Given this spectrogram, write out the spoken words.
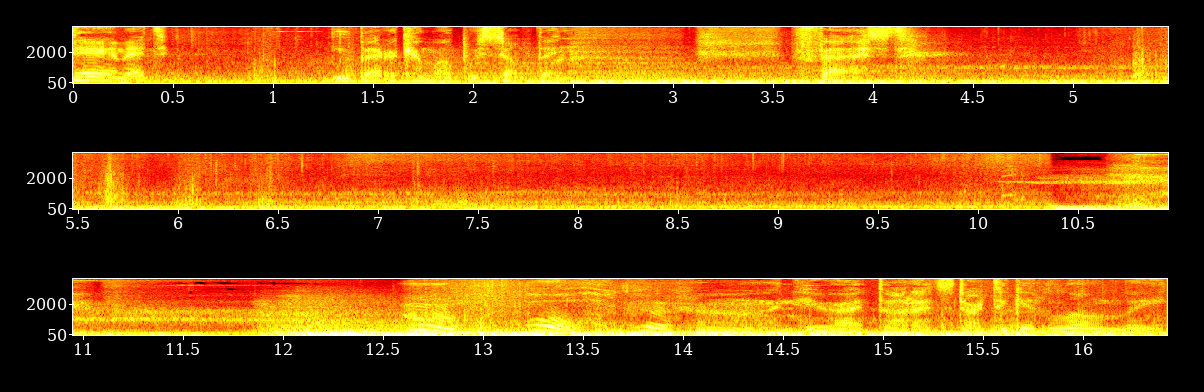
Damn it! You better come up with something. Fast. Oh, and here I thought I'd start to get lonely.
